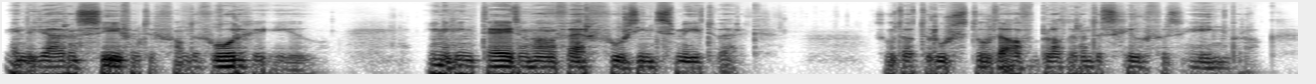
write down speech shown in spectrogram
in de jaren zeventig van de vorige eeuw, in geen tijden van verf voorzien zodat roest door de afbladderende schilfers heen brak.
